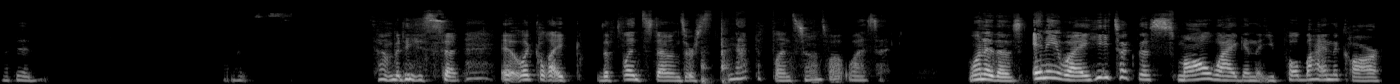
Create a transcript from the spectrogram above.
what did, what, somebody said it looked like the Flintstones, or not the Flintstones, what was it? One of those. Anyway, he took this small wagon that you pull behind the car.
